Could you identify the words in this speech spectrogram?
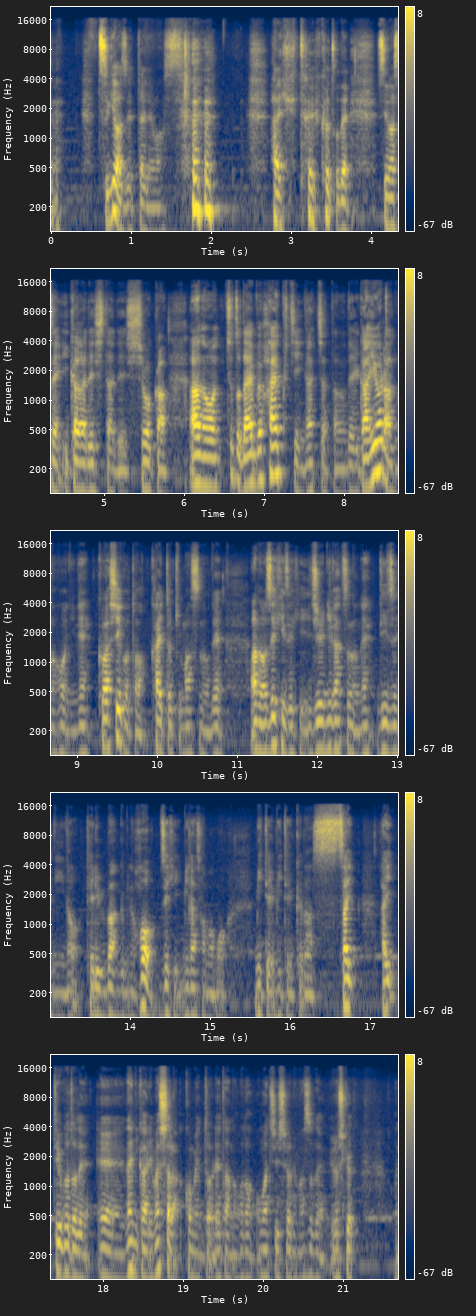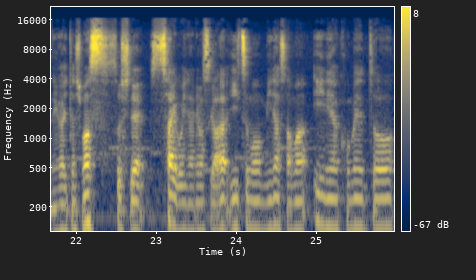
次は絶対出ます。はい。ということですいません。いかがでしたでしょうか。あのちょっとだいぶ早口になっちゃったので概要欄の方にね詳しいことは書いておきますのであのぜひぜひ12月のねディズニーのテレビ番組の方ぜひ皆様も見てみてください。はい。ということで、えー何かありましたらコメントレターのほどお待ちしておりますのでよろしく。お願いいたします。そして最後になりますがいつも皆様いいねやコメント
